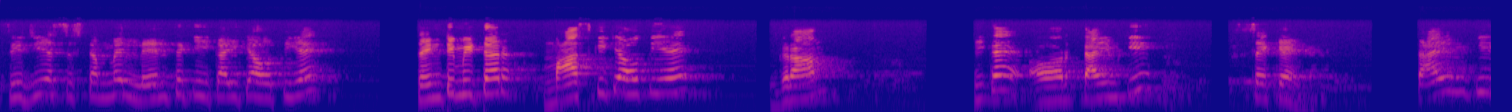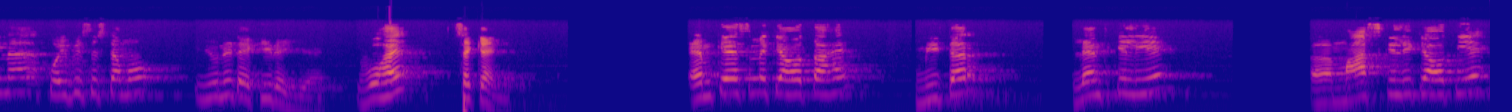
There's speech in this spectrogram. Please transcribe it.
सीजीएस सिस्टम में लेंथ की इकाई क्या होती है? सेंटीमीटर। मास की क्या होती है? ग्राम। ठीक है? और टाइम की सेकेंड। टाइम की ना कोई भी सिस्टम हो यूनिट एक ही रही है। वो है सेकेंड। एमकेएस में क्या होता है? मीटर। लेंथ के लिए आ, मास के लिए क्या होती है?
